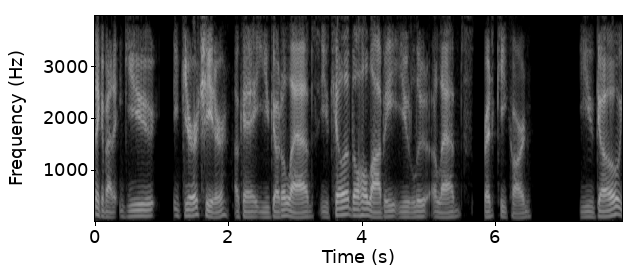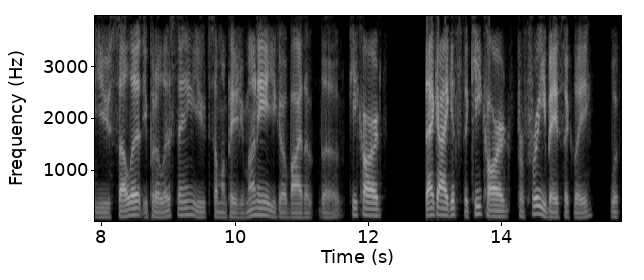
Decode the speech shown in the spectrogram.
think about it. You you're a cheater. Okay, you go to labs, you kill it the whole lobby, you loot a labs red key card. You go, you sell it, you put a listing, you someone pays you money, you go buy the the key card. That guy gets the key card for free, basically. With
